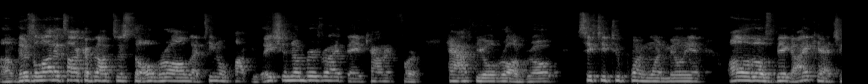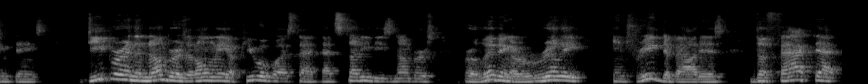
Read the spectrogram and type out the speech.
Uh, there's a lot of talk about just the overall Latino population numbers, right? They accounted for half the overall growth, 62.1 million, all of those big eye-catching things. Deeper in the numbers that only a few of us that, that study these numbers for a living are really intrigued about is the fact that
